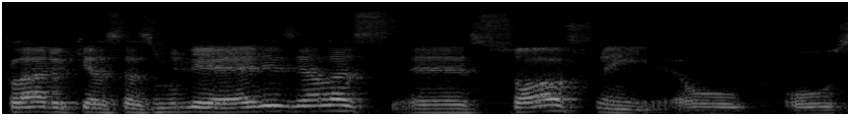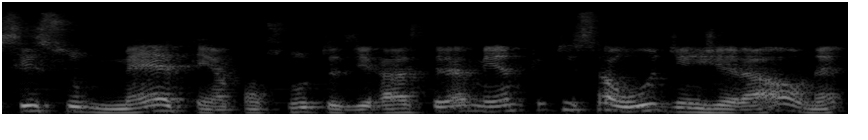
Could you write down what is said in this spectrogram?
Claro que essas mulheres elas é, sofrem ou, ou, se submetem a consultas de rastreamento de saúde em geral, né?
